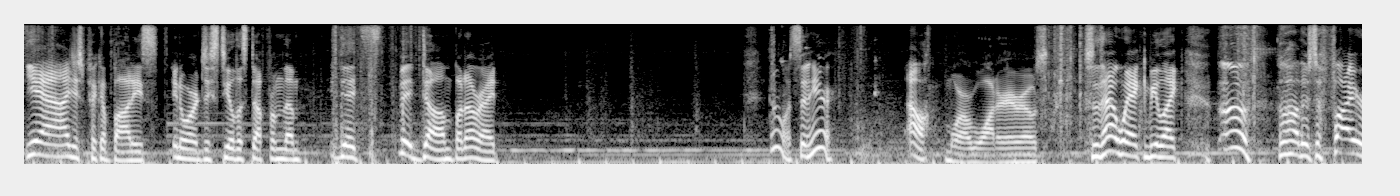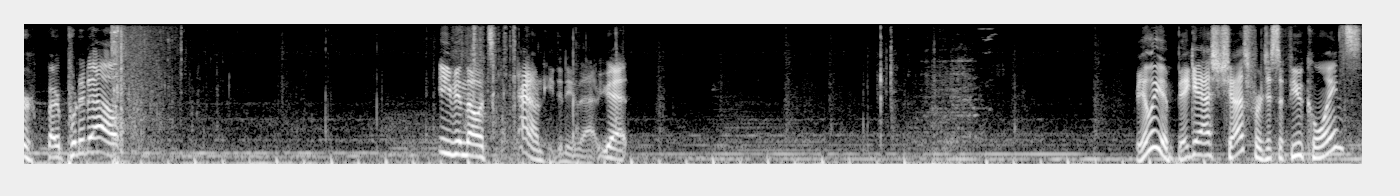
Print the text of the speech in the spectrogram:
Yeah, I just pick up bodies in order to steal the stuff from them. It's a bit dumb, but alright. Oh, what's in here? Oh, more water arrows. So that way I can be like, Ugh, oh, there's a fire, better put it out. Even though it's, I don't need to do that yet. Really? A big ass chest for just a few coins?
